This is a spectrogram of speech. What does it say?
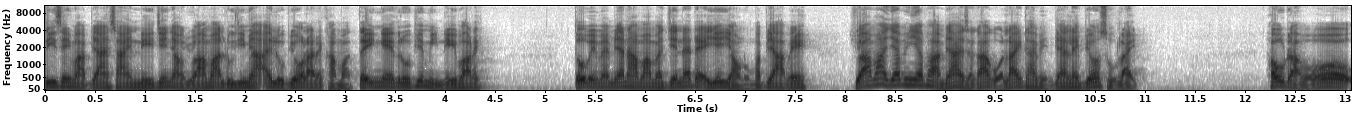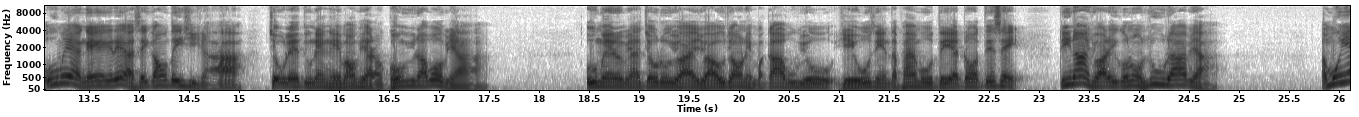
သိစိတ်မှပြန်ဆိုင်နေခြင်းကြောင့်ရွာမှလူကြီးများအဲ့လိုပြောလာတဲ့ခါမှာတိမ်ငယ်သလိုဖြစ်မိနေပါတယ်သို့ပေမဲ့မျက်နှာမှာမကျင်တတ်တဲ့အရေးအယောင်တို့မပြဘဲရွာမရပ်ပြရပ်ဖများရဲ့စကားကိုအလိုက်ထားပြင်ပြန်လဲပြောဆိုလိုက် ဟုတ်တာဗောဦးမေကငယ်ငယ်ကလေးကစိတ်ကောင်းသိရှိတာကျုပ်လဲသူနဲ့ငယ်ပေါင်းဖျားတော့ဂုံယူတာဗောဗျာဦးမဲတို့များကျုပ်တို့ရွာရဲ့ရွာဦးเจ้าနေမကဘူးဗျို့ရေဦးစင်တဖန်းဖို့တေရတော့တစ်စိတ်ဒီနာရွာတွေအကုန်လုံးလှူတာဗျာအမွေရ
